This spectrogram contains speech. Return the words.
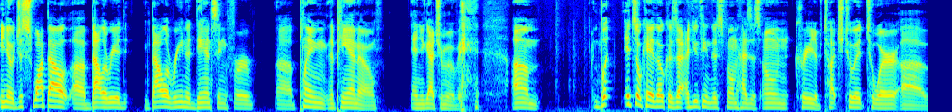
you know, just swap out uh, ballerina ballerina dancing for uh, playing the piano, and you got your movie. um, but it's okay though because I do think this film has its own creative touch to it, to where uh,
